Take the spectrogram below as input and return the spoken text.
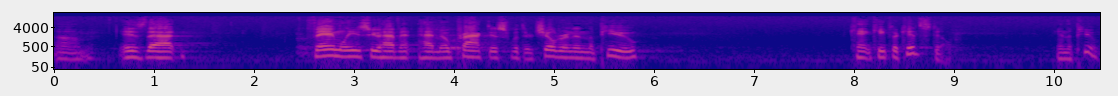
um, is that families who have had no practice with their children in the pew can't keep their kids still in the pew.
